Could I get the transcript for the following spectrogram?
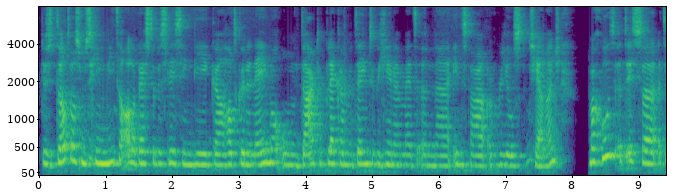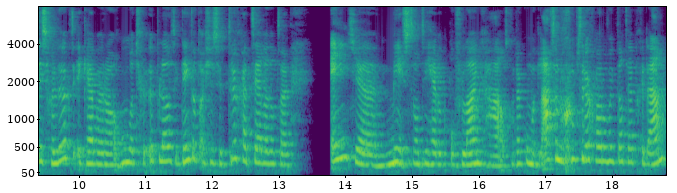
Dus dat was misschien niet de allerbeste beslissing die ik uh, had kunnen nemen om daar ter plekke meteen te beginnen met een Insta Reels Challenge. Maar goed, het is, uh, het is gelukt. Ik heb er 100 geüpload. Ik denk dat als je ze terug gaat tellen, dat er eentje mist. Want die heb ik offline gehaald. Maar daar kom ik later nog op terug waarom ik dat heb gedaan.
